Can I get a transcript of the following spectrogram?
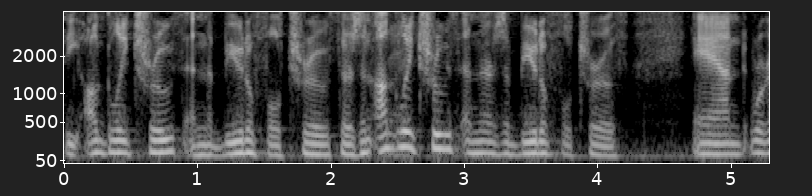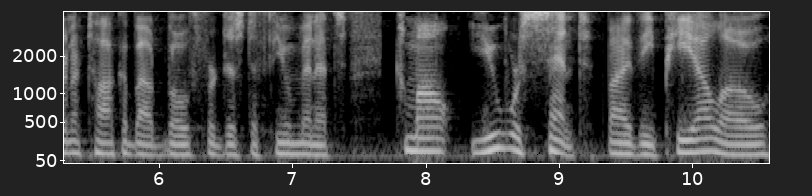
The Ugly Truth and the Beautiful Truth. There's an ugly truth and there's a beautiful truth. And we're going to talk about both for just a few minutes. Kamal, you were sent by the PLO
